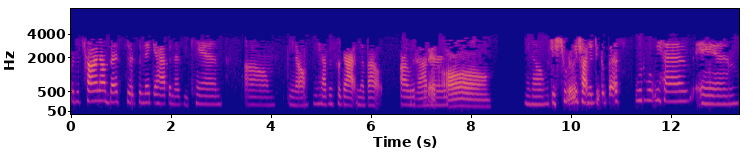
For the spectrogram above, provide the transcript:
we're just trying our best to, to make it happen as we can. Um, you know, we haven't forgotten about our listeners. Not at all. You know, we're just really trying to do the best with what we have and,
